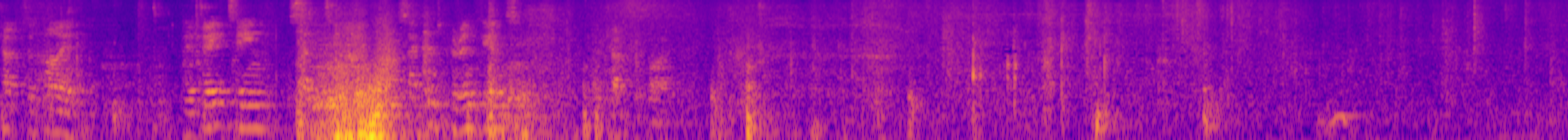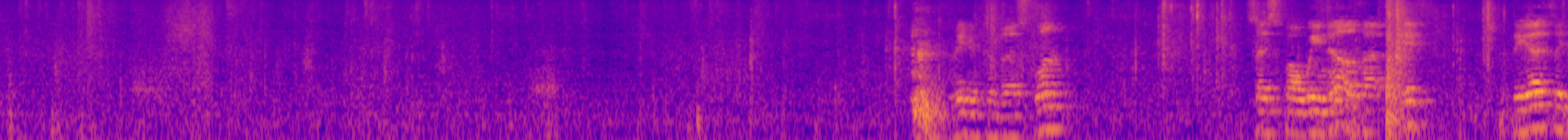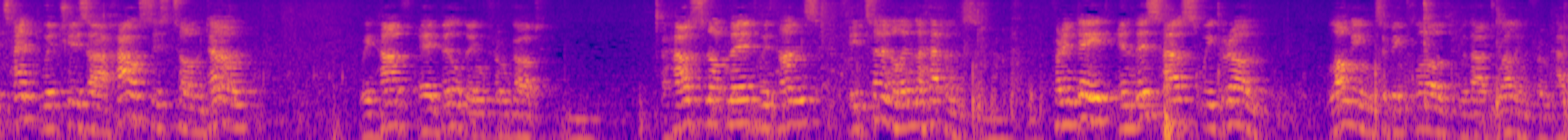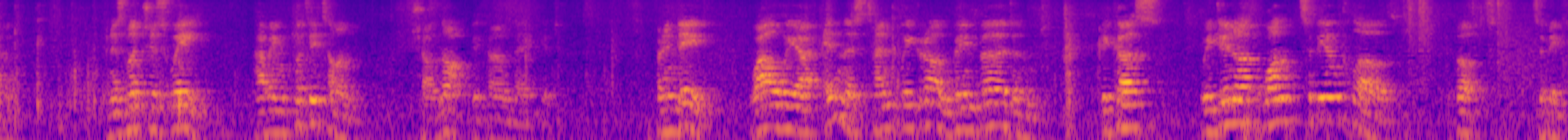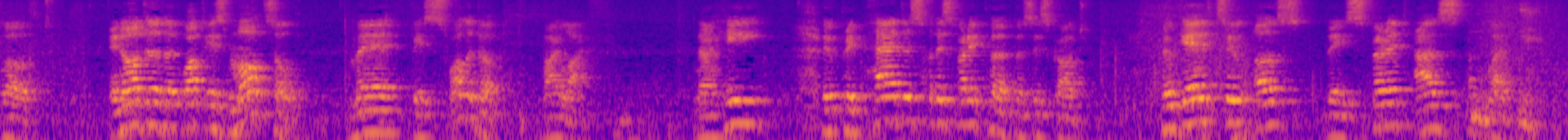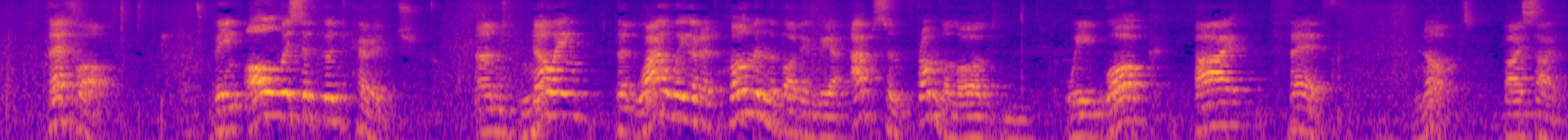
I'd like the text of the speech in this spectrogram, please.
chapter 5, page 1879, 2 Corinthians, chapter 5. Reading from verse 1 says, For we know that if the earthly tent which is our house is torn down, we have a building from God. A house not made with hands, eternal in the heavens. For indeed, in this house we groan, longing to be clothed with our dwelling from heaven, inasmuch as we, having put it on, shall not be found naked. For indeed, while we are in this tent, we groan, being burdened, because we do not want to be unclothed, but to be clothed, in order that what is mortal may be swallowed up by life. Now he who prepared us for this very purpose is God, who gave to us the Spirit as a pledge. Therefore, being always of good courage, and knowing that while we are at home in the body, we are absent from the Lord, we walk by faith, not by sight.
